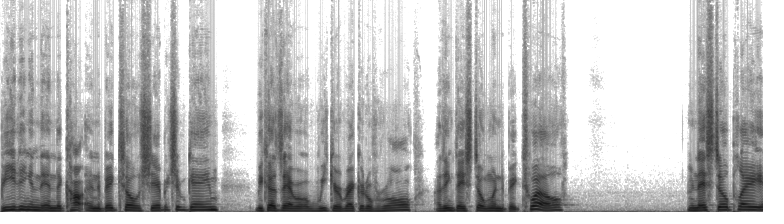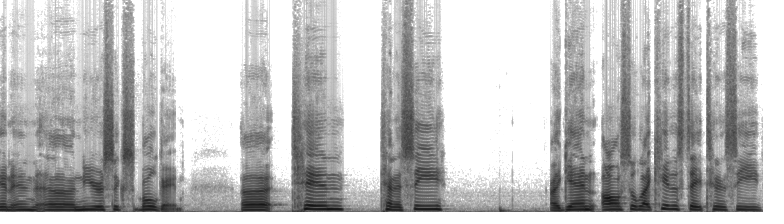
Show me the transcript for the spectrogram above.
beating in the, in the in the Big 12 championship game because they have a weaker record overall. I think they still win the Big 12, and they still play in in uh, New Year's Six bowl game. Uh, 10 Tennessee. Again, also like Kansas State, Tennessee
